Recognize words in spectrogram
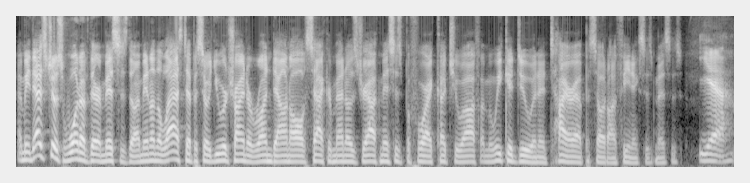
I mean, that's just one of their misses, though. I mean, on the last episode, you were trying to run down all of Sacramento's draft misses before I cut you off. I mean, we could do an entire episode on Phoenix's misses. Yeah,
